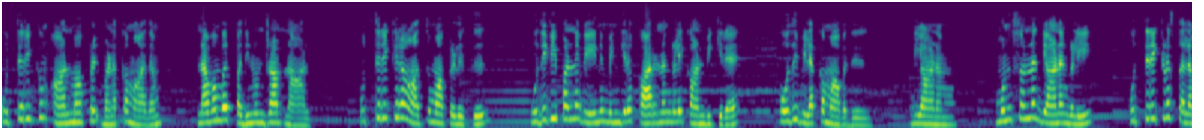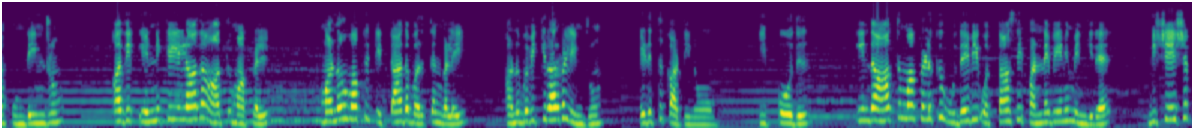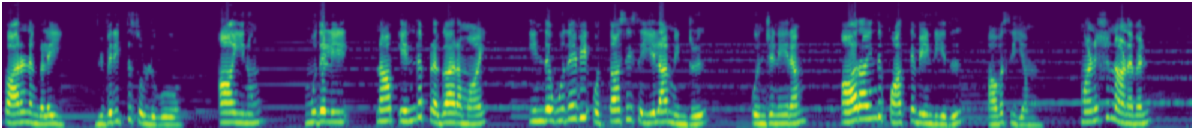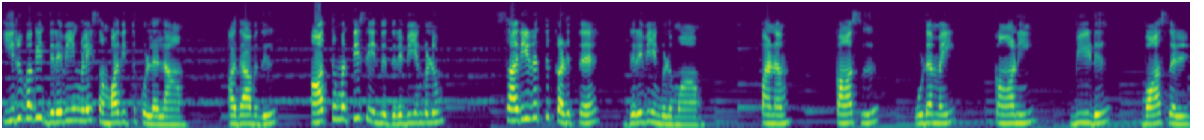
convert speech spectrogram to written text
உத்தரிக்கும் ஆன்மாக்கள் வணக்க மாதம் நவம்பர் பதினொன்றாம் நாள். உத்தரிக்கிற ஆத்துமாக்களுக்கு உதவி பண்ண வேணும் என்கிற காரணங்களை காண்பிக்கிற பொது விளக்கமாவது. தியானம். முன் சொன்ன தியானங்களில் உத்தரிக்கிற ஸ்தலம் உண்டென்றும் அதில் எண்ணிக்கையில்லாத ஆத்துமாக்கள் மனோவாக்கு கிட்டாத வருத்தங்களை அனுபவிக்கிறார்கள் என்றும் எடுத்து காட்டினோம் இப்போது இந்த ஆத்துமாக்களுக்கு உதவி ஒத்தாசை பண்ண வேணும் என்கிற விசேஷ காரணங்களை விவரித்து சொல்லுவோம். ஆயினும் முதலில் நாம் எந்த பிரகாரமாய் இந்த உதவி ஒத்தாசை செய்யலாம் என்று கொஞ்ச நேரம் ஆராய்ந்து பார்க்க வேண்டியது அவசியம். மனுஷனானவன் இருவகை திரவியங்களை சம்பாதித்துக் கொள்ளலாம். அதாவது ஆத்துமத்தை சேர்ந்த திரவியங்களும் சரீரத்துக்கடுத்த திரவியங்களுமாம். பணம் காசு உடைமை காணி வீடு வாசல்.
